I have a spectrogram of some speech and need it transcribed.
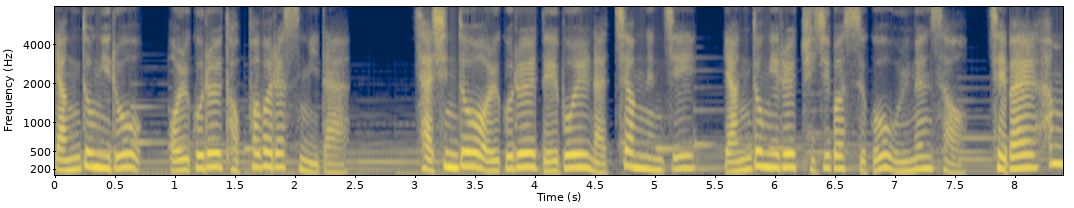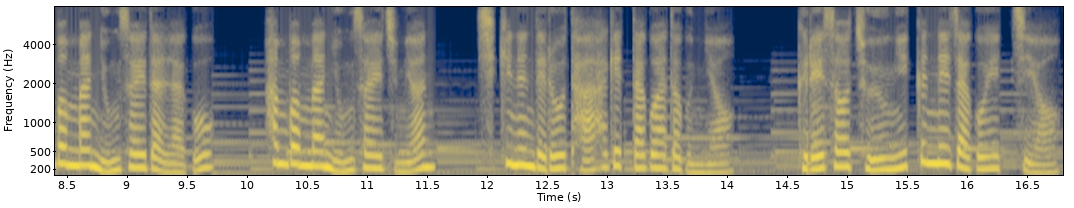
양동이로 얼굴을 덮어버렸습니다. 자신도 얼굴을 내보일 낯이 없는지 양동이를 뒤집어 쓰고 울면서 제발 한 번만 용서해달라고 한 번만 용서해주면 시키는 대로 다 하겠다고 하더군요. 그래서 조용히 끝내자고 했지요.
